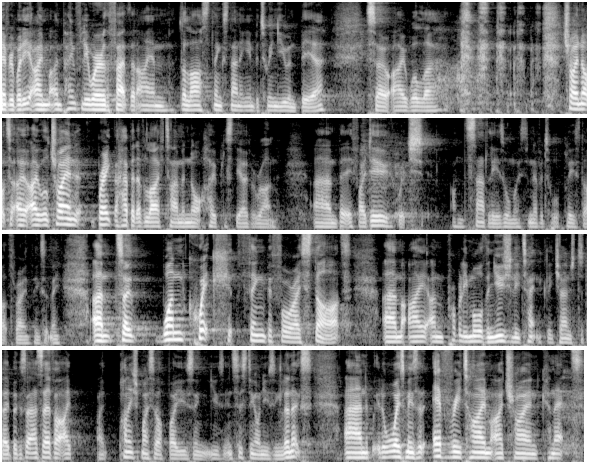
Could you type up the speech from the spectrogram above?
everybody. I'm, I'm, painfully aware of the fact that I am the last thing standing in between you and beer, so I will uh, try not to. I, I, will try and break the habit of a lifetime and not hopelessly overrun. Um, but if I do, which sadly is almost inevitable, please start throwing things at me. Um, so one quick thing before I start. Um, I, am probably more than usually technically challenged today because, as ever, I I punish myself by using, insisting on using Linux. And it always means that every time I try and connect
